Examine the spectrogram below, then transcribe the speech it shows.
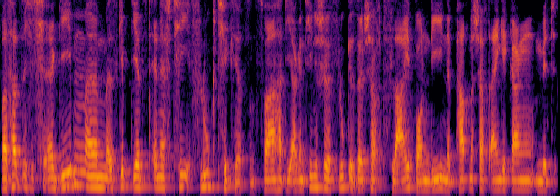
was hat sich ergeben? Ähm, es gibt jetzt NFT-Flugtickets. Und zwar hat die argentinische Fluggesellschaft Flybondi eine Partnerschaft eingegangen mit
